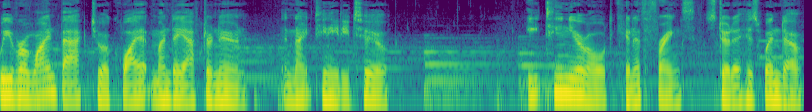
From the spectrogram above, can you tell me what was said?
We rewind back to a quiet Monday afternoon in 1982. 18 year old Kenneth Franks stood at his window,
